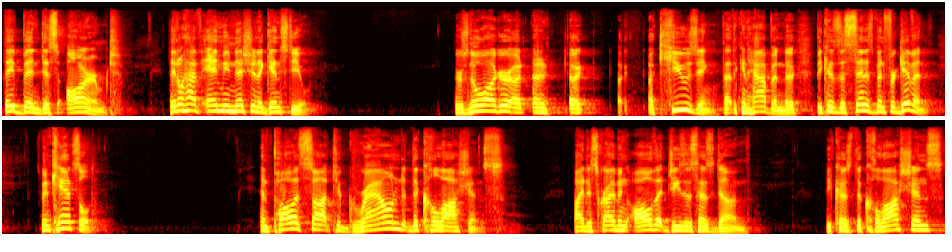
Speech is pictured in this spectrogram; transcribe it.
they've been disarmed. They don't have ammunition against you. There's no longer a, accusing that can happen because the sin has been forgiven. It's been canceled. And Paul has sought to ground the Colossians by describing all that Jesus has done because the Colossians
